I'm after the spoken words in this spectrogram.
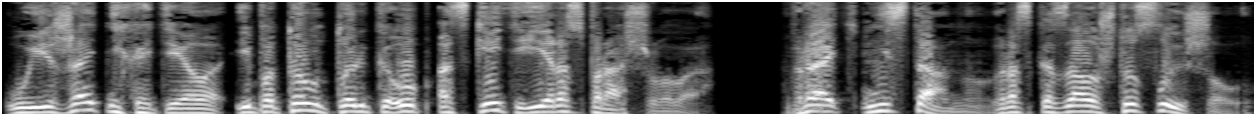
Уезжать не хотела и потом только об аскете и расспрашивала. Врать не стану, рассказал, что слышал.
